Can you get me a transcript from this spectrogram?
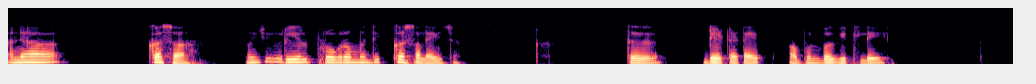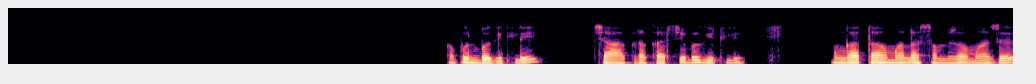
आणि हा कसा? म्हणजे रिअल प्रोग्राममध्ये कसा लिहायचा? तर डेटा टाईप आपण बघितले. आपण बघितले चार प्रकारचे बघितले. मग आता मला समजा माझं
